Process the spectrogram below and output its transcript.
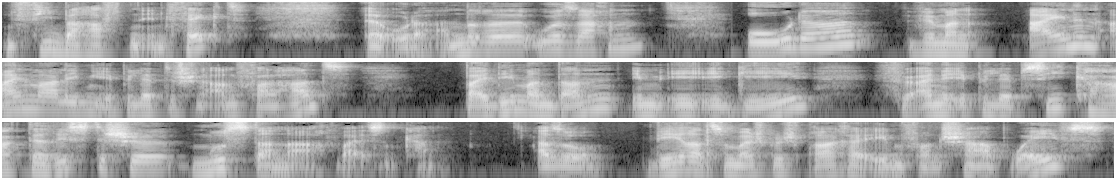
einen fieberhaften Infekt äh, oder andere Ursachen, oder wenn man einen einmaligen epileptischen Anfall hat, bei dem man dann im EEG für eine Epilepsie charakteristische Muster nachweisen kann. Also Vera zum Beispiel sprach ja eben von Sharp Waves.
